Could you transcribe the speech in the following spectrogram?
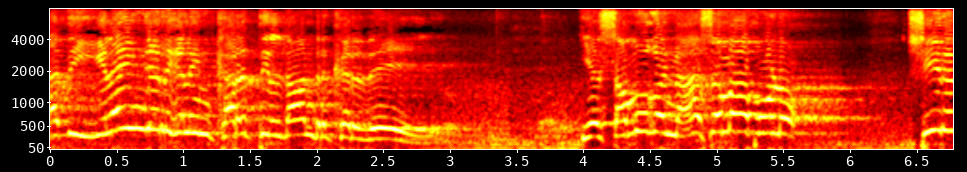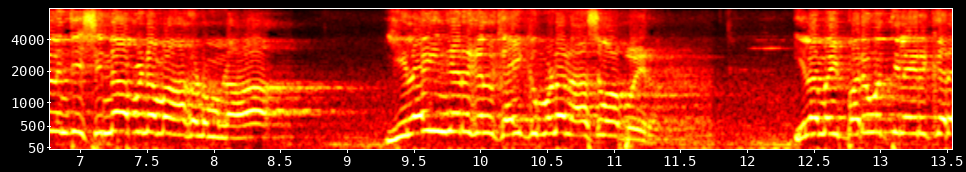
அது இளைஞர்களின் கரத்தில் தான் இருக்கிறது. என் சமூகம் நாசமா போனோம் சீரழிஞ்சு சின்ன பின்னமாகணும்னா இளைஞர்கள் கைக்கு முன்ன நாசமா போயிடும் இளமை பருவத்தில் இருக்கிற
